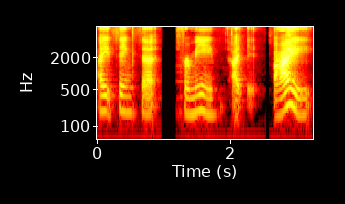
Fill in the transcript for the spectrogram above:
I think that for me, I I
